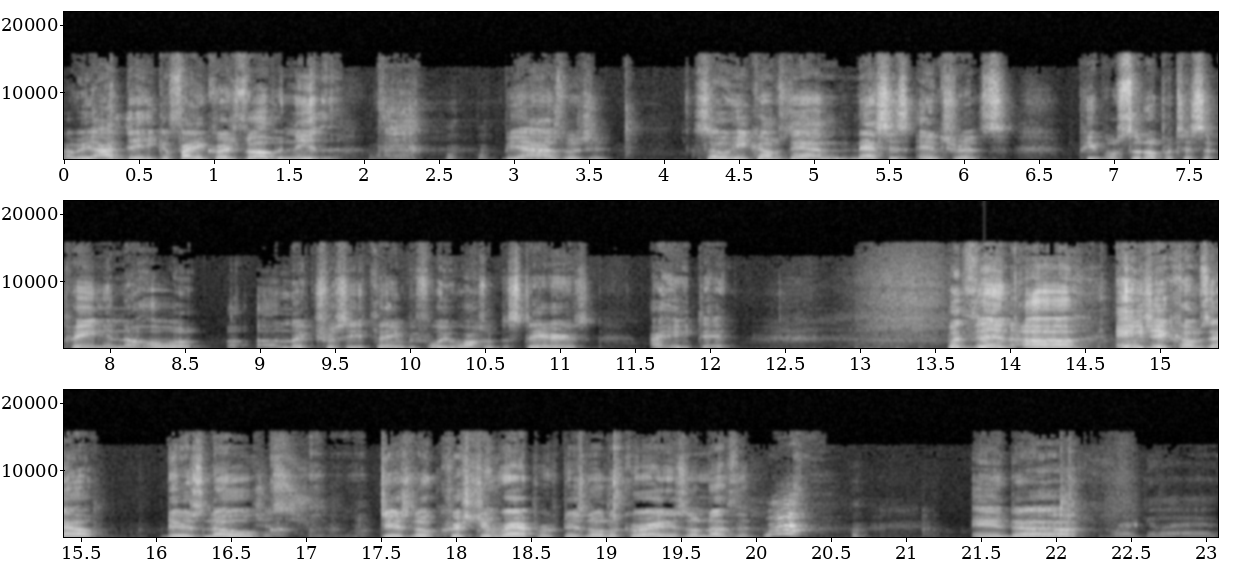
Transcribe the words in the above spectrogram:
I mean, I think he can fight crushed velvet neither. Be honest with you. So he comes down. and That's his entrance. People still don't participate in the whole uh, electricity thing before he walks up the stairs. I hate that. But then uh AJ comes out. There's no Just there's no Christian rapper. There's no Lecrae. There's no nothing. And uh regular ass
